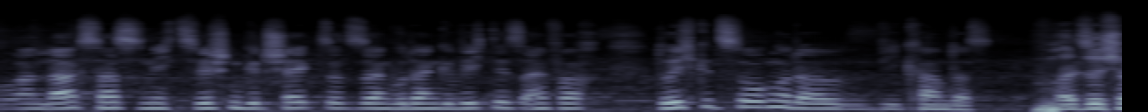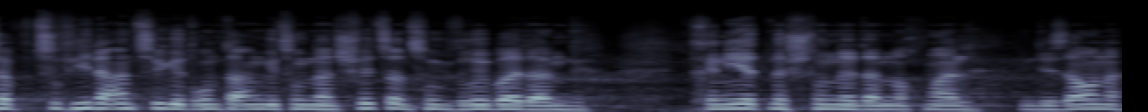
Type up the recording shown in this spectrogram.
Woran lag es? Hast du nicht zwischengecheckt, sozusagen, wo dein Gewicht ist, einfach durchgezogen oder wie kam das? also ich habe zu viele Anzüge drunter angezogen, dann Schwitzanzug drüber, dann trainiert eine Stunde, dann nochmal in die Sauna.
